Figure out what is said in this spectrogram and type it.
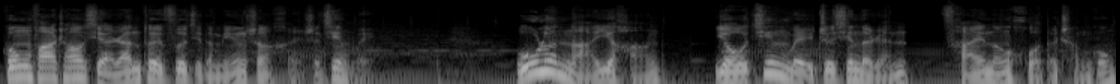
龚发超显然对自己的名声很是敬畏，无论哪一行，有敬畏之心的人才能获得成功。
